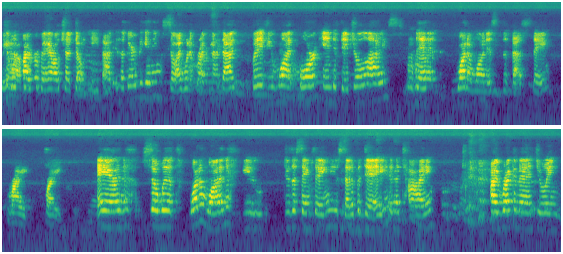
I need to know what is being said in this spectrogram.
People with fibromyalgia don't need that in the very beginning, so I wouldn't recommend that. But if you want more individualized, Mhm. then one on one is the best thing. Right, right. And so with one on one, you do the same thing. You set up a day and a time. I recommend doing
